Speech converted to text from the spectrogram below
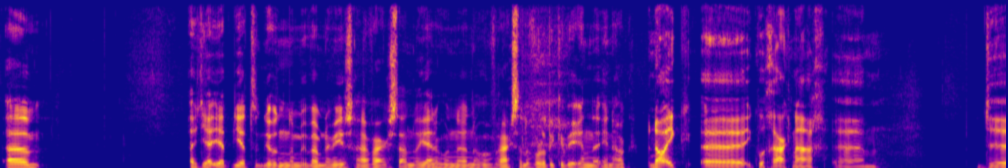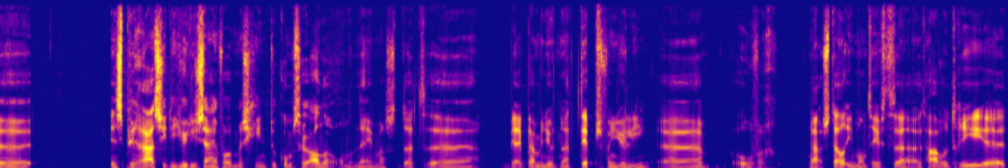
Ehm eh, jij- je hebt, we hebben er meer vragen staan. Wil jij nog een, eh, nog een vraag stellen voordat ik er weer in, eh, in hak? Nou, ik, eh, ik wil graag naar ehm, de inspiratie die jullie zijn voor misschien toekomstige andere ondernemers. Dat, eh, ja, ik ben benieuwd naar tips van jullie eh, over... Nou, stel iemand heeft eh, uit HAVO 3, eh,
